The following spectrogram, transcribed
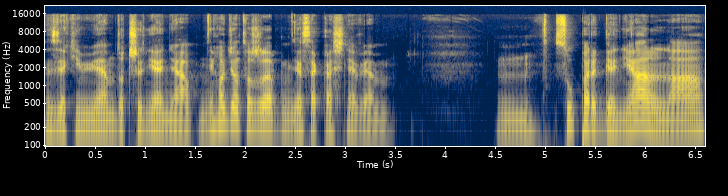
z jakimi miałem do czynienia. Nie chodzi o to, że jest jakaś, nie wiem, Mm, super genialna,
